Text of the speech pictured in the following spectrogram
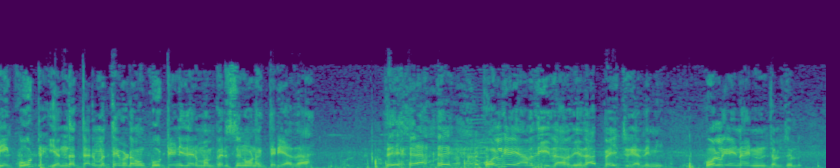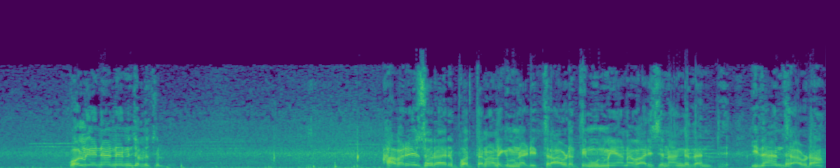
நீ கூட்ட எந்த தர்மத்தை விடவும் கூட்டணி தர்மம் பெருசுன்னு உனக்கு தெரியாதா? கொள்கையாவது இதாவது ஏதாவது பேசிருக்காத நீ. கொள்கைனா என்னன்னு சொல்ல சொல்லு. கொள்கைனா என்னன்னு சொல்ல சொல்லு. அவரே சொல்றாரு பத்து நாளைக்கு முன்னாடி திராவிடத்தின் உண்மையான வாரிசு நாங்க தான்ட்டு இதான் திராவிடம்.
